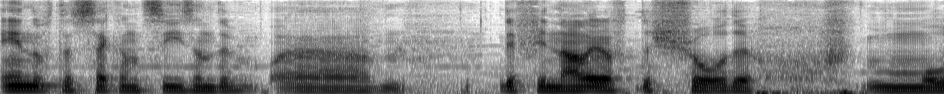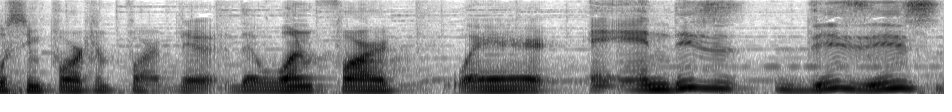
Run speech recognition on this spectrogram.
end of the second season the um, the finale of the show the most important part the the one part where and this is this is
